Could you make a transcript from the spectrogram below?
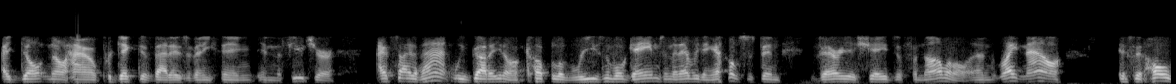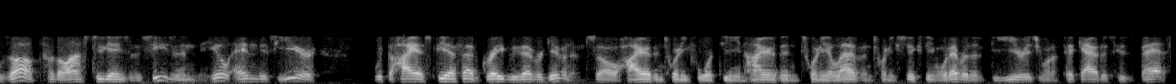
I don't know how predictive that is of anything in the future. Outside of that, we've got a, you know a couple of reasonable games, and then everything else has been various shades of phenomenal. And right now if it holds up for the last two games of the season, he'll end this year with the highest PFF grade we've ever given him. So higher than 2014, higher than 2011, 2016, whatever the, the year is you want to pick out as his best.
